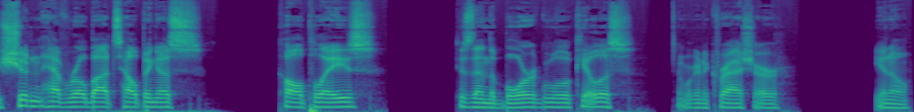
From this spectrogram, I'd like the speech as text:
we shouldn't have robots helping us call plays because then the Borg will kill us and we're gonna crash our, you know,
